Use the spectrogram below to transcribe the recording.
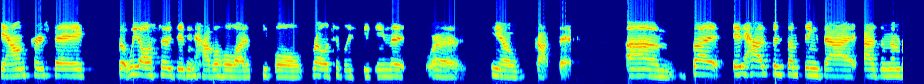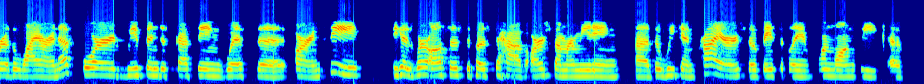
down per se, but we also didn't have a whole lot of people, relatively speaking, that uh, you know got sick. Um, but it has been something that, as a member of the YRNF board, we've been discussing with the RNC because we're also supposed to have our summer meeting uh, the weekend prior. So basically, one long week of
